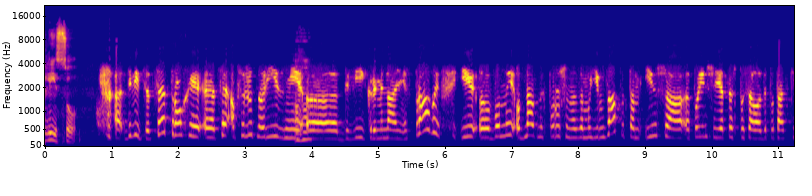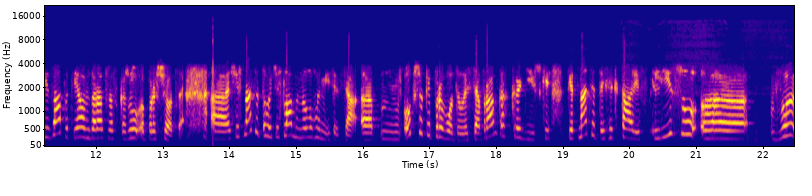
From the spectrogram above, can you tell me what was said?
лісу. Дивіться, це трохи е, це абсолютно різні ага. дві кримінальні справи, і е, вони одна з них порушена за моїм запитом. Інша по іншій я теж писала депутатський запит. Я вам зараз розкажу про що це 16 числа минулого місяця. Обшуки проводилися в рамках крадіжки 15 гектарів лісу в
